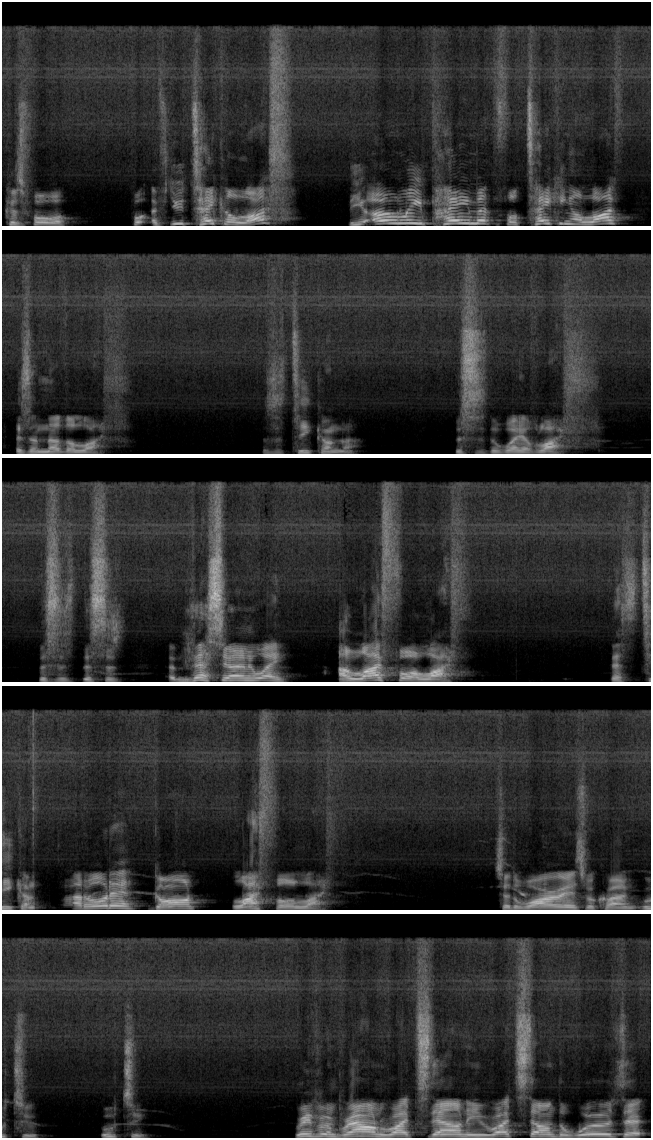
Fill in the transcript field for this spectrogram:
Because for, for if you take a life, the only payment for taking a life is another life. This is tikanga. This is the way of life. This is, this is, that's the only way. A life for a life. That's tikanga. Tarore, gone, life for a life. So the warriors were crying, Utu, Utu. Reverend Brown writes down, he writes down the words that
